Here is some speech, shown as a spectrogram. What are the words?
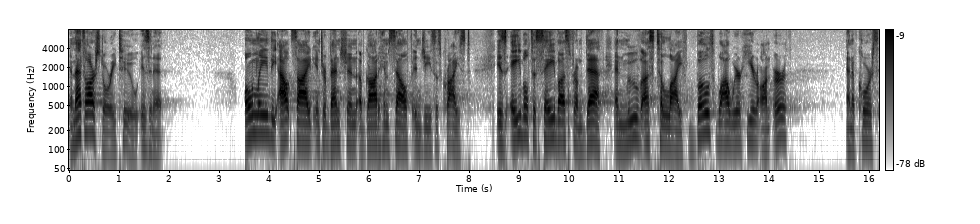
And that's our story, too, isn't it? Only the outside intervention of God Himself in Jesus Christ is able to save us from death and move us to life, both while we're here on earth and, of course,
